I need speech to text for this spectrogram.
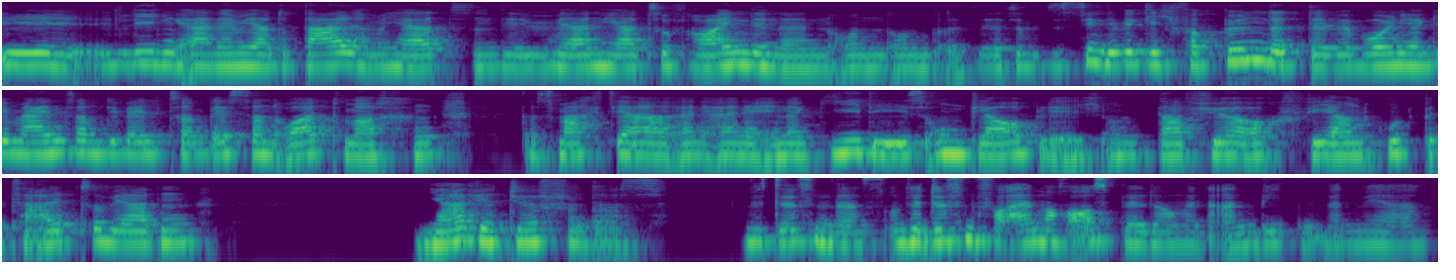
die liegen einem ja total am Herzen, die werden ja zu Freundinnen und, und also das sind ja wirklich Verbündete. Wir wollen ja gemeinsam die Welt zu einem besseren Ort machen. Das macht ja eine, eine Energie, die ist unglaublich und dafür auch fair und gut bezahlt zu werden. Ja, wir dürfen das. Wir dürfen das. Und wir dürfen vor allem auch Ausbildungen anbieten, wenn wir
